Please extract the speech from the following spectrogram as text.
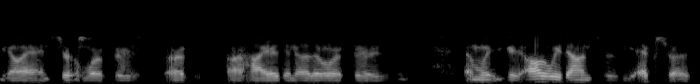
you know, and certain workers are, are higher than other workers. And when you get all the way down to the extras,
